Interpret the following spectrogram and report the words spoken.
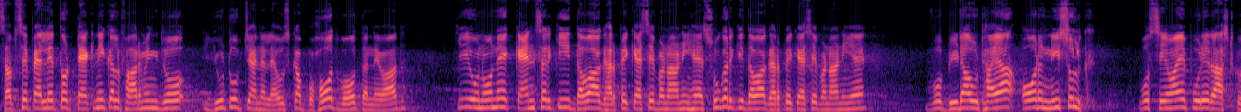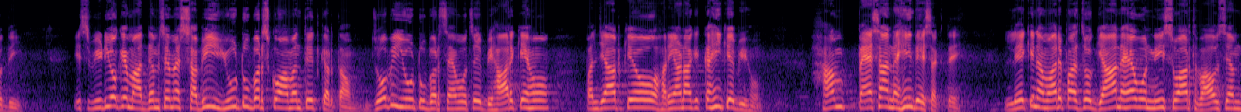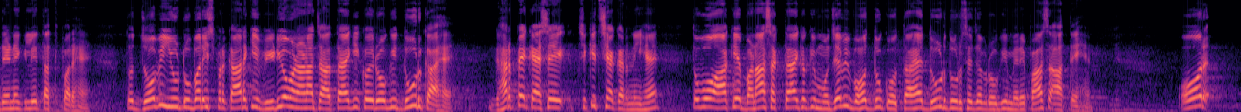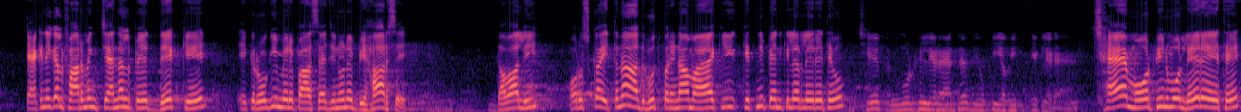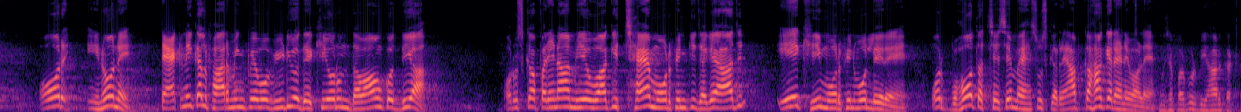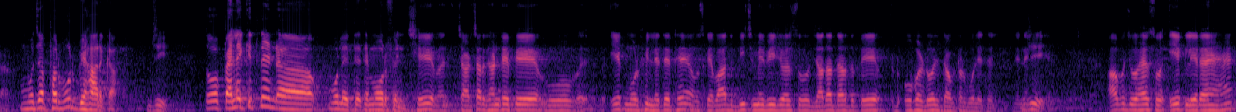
सबसे पहले तो टेक्निकल फ़ार्मिंग जो यूट्यूब चैनल है, उसका बहुत बहुत धन्यवाद कि उन्होंने कैंसर की दवा घर पे कैसे बनानी है शुगर की दवा घर पे कैसे बनानी है, वो बीड़ा उठाया और निशुल्क वो सेवाएँ पूरे राष्ट्र को दी। इस वीडियो के माध्यम से मैं सभी यूट्यूबर्स को आमंत्रित करता हूँ। जो भी यूट्यूबर्स हैं, वो चाहे बिहार के हों, पंजाब के हो, हरियाणा के कहीं के भी हों, हम पैसा नहीं दे सकते। लेकिन हमारे पास जो ज्ञान है, वो निस्वार्थ भाव से हम देने के लिए तत्पर हैं। तो जो भी यूट्यूबर इस प्रकार की वीडियो बनाना चाहता है कि कोई रोगी दूर का है, घर पे कैसे चिकित्सा करनी है तो वो आके बना सकता है, क्योंकि मुझे भी बहुत दुख होता है दूर दूर से जब रोगी मेरे पास आते हैं। और टेक्निकल फ़ार्मिंग चैनल पे देख के एक रोगी मेरे पास है, जिन्होंने बिहार से दवा ली और उसका इतना अद्भुत परिणाम आया कि कितनी पेन किलर ले रहे थे वो? छः मोरफिन ले रहे थे जो कि अभी एक ले रहे हैं। छः मोरफिन वो ले रहे थे और इन्होंने टेक्निकल फ़ार्मिंग पे वो वीडियो देखी और उन दवाओं को दिया। और उसका परिणाम ये हुआ कि छः मोरफिन की जगह आज एक ही मोरफिन वो ले रहे हैं और बहुत अच्छे से महसूस कर रहे हैं। आप कहाँ के रहने वाले हैं? मुजफ्फरपुर बिहार कटरा मुजफ्फरपुर बिहार का। जी। तो पहले कितने वो लेते थे मोरफिन? छः चार चार घंटे पे वो एक मोरफिन लेते थे उसके बाद बीच में भी जो है सो ज़्यादा दर्द पे ओवरडोज डॉक्टर बोले थे लेने जी। अब जो है सो एक ले रहे हैं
